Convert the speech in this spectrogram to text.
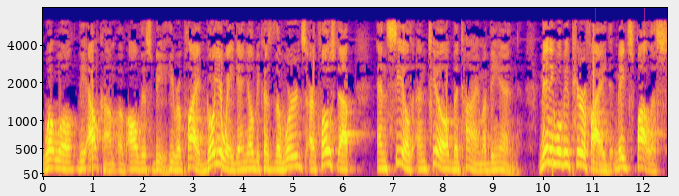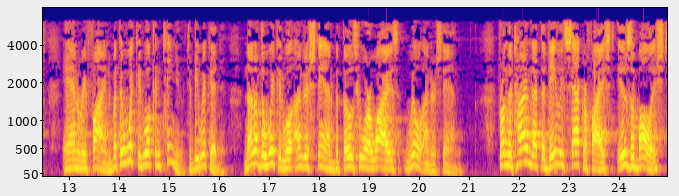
what will the outcome of all this be? He replied, Go your way, Daniel, because the words are closed up and sealed until the time of the end. Many will be purified, made spotless, and refined, but the wicked will continue to be wicked. None of the wicked will understand, but those who are wise will understand. From the time that the daily sacrifice is abolished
